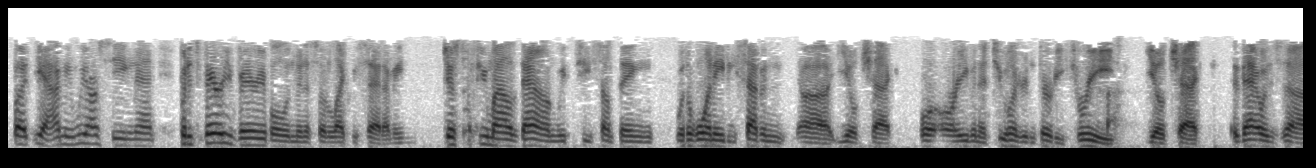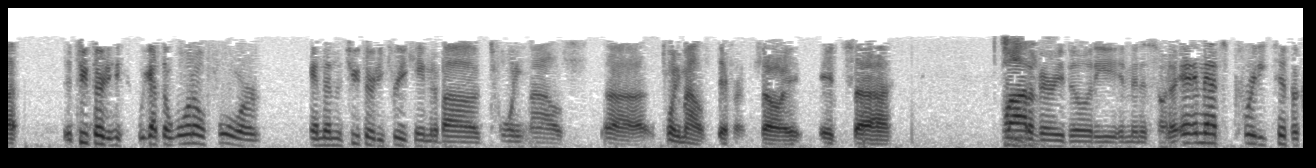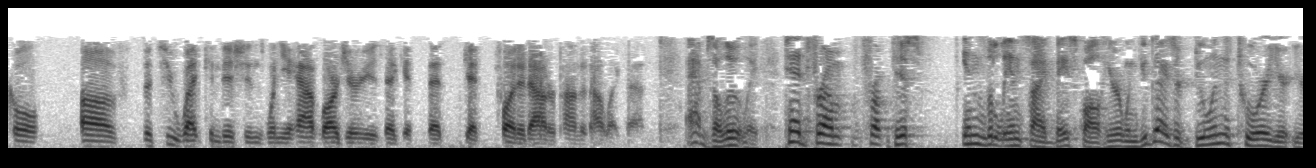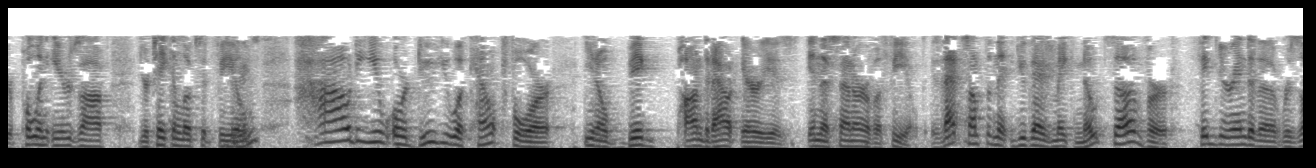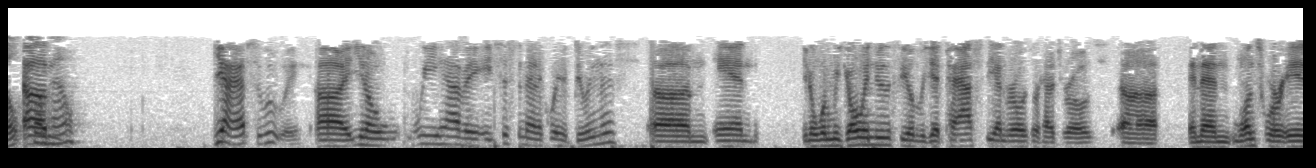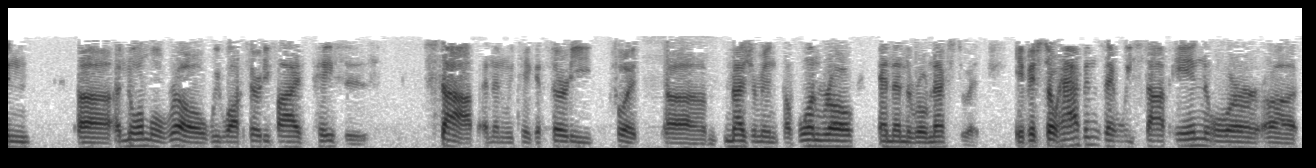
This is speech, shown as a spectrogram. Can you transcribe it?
but yeah, I mean, we are seeing that, but it's very variable in Minnesota, like we said. I mean, just a few miles down, we'd see something with a 187 uh, yield check, or or even a 233 yield check. That was uh, the 230. We got the 104, and then the 233 came at about 20 miles, uh, 20 miles different. So it, it's uh, a lot of variability in Minnesota, and that's pretty typical of the two wet conditions when you have large areas that get that get flooded out or pounded out like that. Absolutely, Ted. From from just in little inside baseball here, when you guys are doing the tour, you're you're pulling ears off, you're taking looks at fields. Mm-hmm. How do you or do you account for you know big ponded out areas in the center of a field? Is that something that you guys make notes of or figure into the result um, somehow? Yeah, absolutely. Uh, you know, we have a, a systematic way of doing this, um, and you know, when we go into the field, we get past the end rows or hedgerows, uh, and then once we're in uh, a normal row, we walk 35 paces, stop, and then we take a 30 foot uh, measurement of one row and then the row next to it. If it so happens that we stop in or uh,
